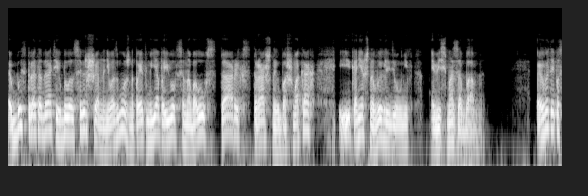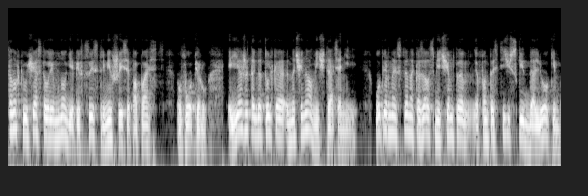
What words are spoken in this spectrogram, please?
Быстро отодрать их было совершенно невозможно, поэтому я появился на балу в старых страшных башмаках и, конечно, выглядел у них весьма забавно. В этой постановке участвовали многие певцы, стремившиеся попасть в оперу. Я же тогда только начинал мечтать о ней. Оперная сцена казалась мне чем-то фантастически далеким,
